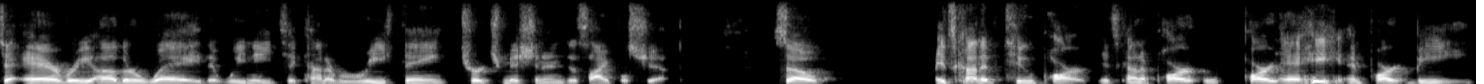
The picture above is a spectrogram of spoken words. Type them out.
to every other way that we need to kind of rethink church mission and discipleship. So it's kind of two part. It's kind of part part A and part B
